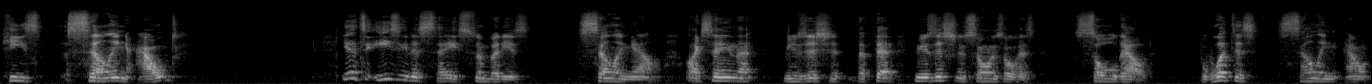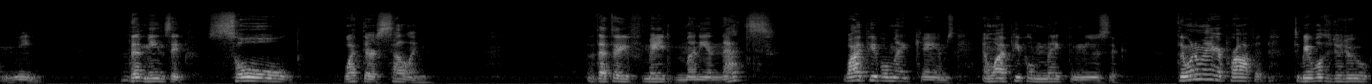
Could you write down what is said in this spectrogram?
he's selling out. Yeah, it's easy to say somebody's selling out. Like saying that musician that that musician so and so has sold out. But what does selling out mean? That means they've sold what they're selling. That they've made money, and that's why people make games and why people make the music. They want to make a profit to be able to do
